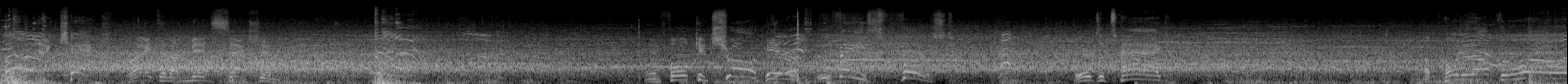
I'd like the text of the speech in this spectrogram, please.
And a kick. Right to the midsection. In full control here. Face first. There's a tag. Opponent off the ropes.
